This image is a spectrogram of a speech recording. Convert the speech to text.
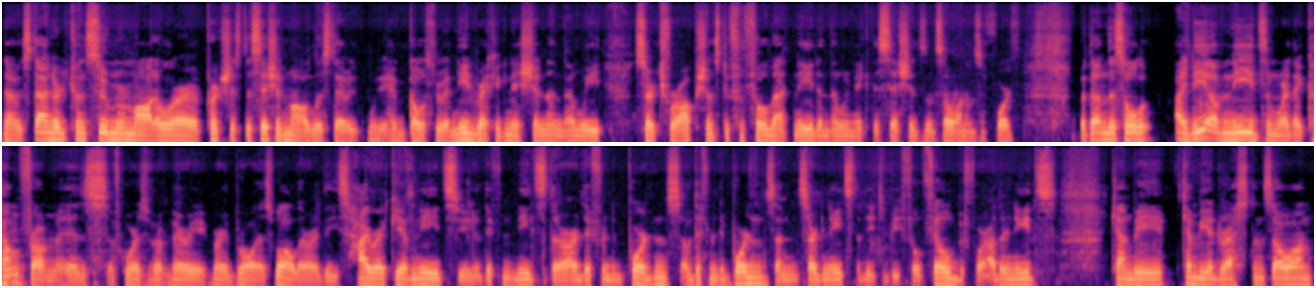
know, standard consumer model or purchase decision model is that we go through a need recognition and then we search for options to fulfill that need and then we make decisions and so on and so forth. But then this whole idea of needs and where they come from is, of course, very, very broad as well. There are these hierarchy of needs, you know, different needs that are different importance of different importance, and certain needs that need to be fulfilled before other needs can be can be addressed, and so on.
